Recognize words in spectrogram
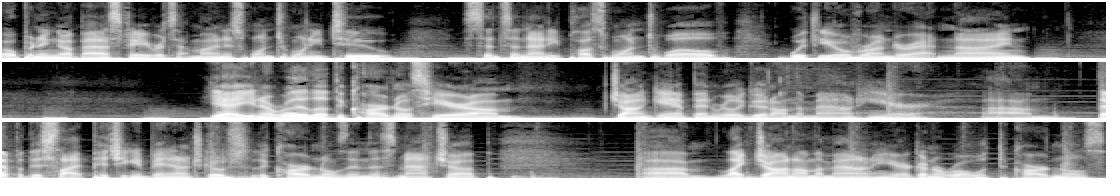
opening up as favorites at minus 122. Cincinnati plus 112 with the over under at 9. Yeah, you know, really love the Cardinals here. Um, John Gant been really good on the mound here. Um, the slight pitching advantage goes to the Cardinals in this matchup. Um, like John on the mound here, going to roll with the Cardinals.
